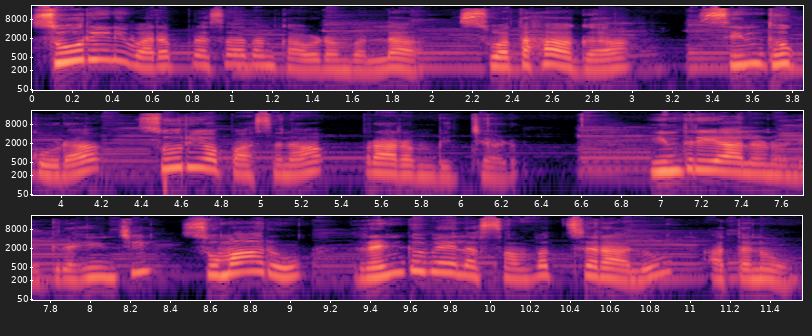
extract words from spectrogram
సూర్యుని వరప్రసాదం కావడం వల్ల స్వతహాగా సింధు కూడా సూర్యోపాసన ప్రారంభించాడు. ఇంద్రియాలను నిగ్రహించి సుమారు రెండు వేల సంవత్సరాలు అతను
